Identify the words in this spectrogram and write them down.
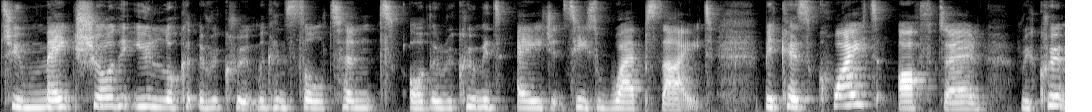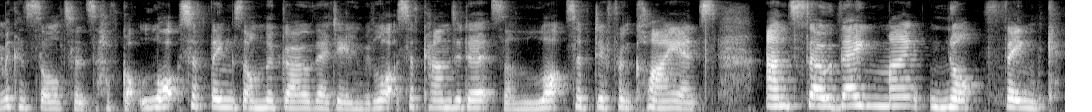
to make sure that you look at the recruitment consultant or the recruitment agency's website because quite often recruitment consultants have got lots of things on the go. They're dealing with lots of candidates and lots of different clients. And so they might not think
